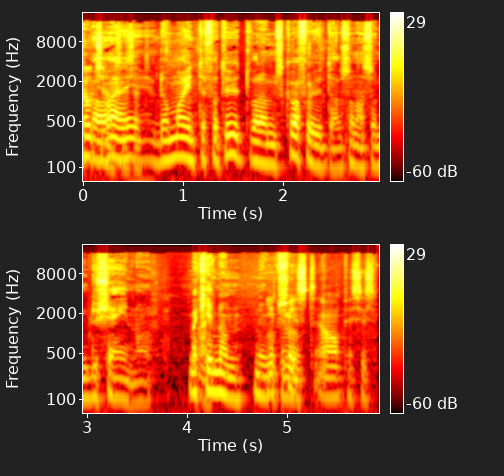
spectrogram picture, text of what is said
Coachen Ja, att- de har ju inte fått ut vad de ska få ut av sådana som Duchene och McKinnon nu Inte också. minst, ja precis.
